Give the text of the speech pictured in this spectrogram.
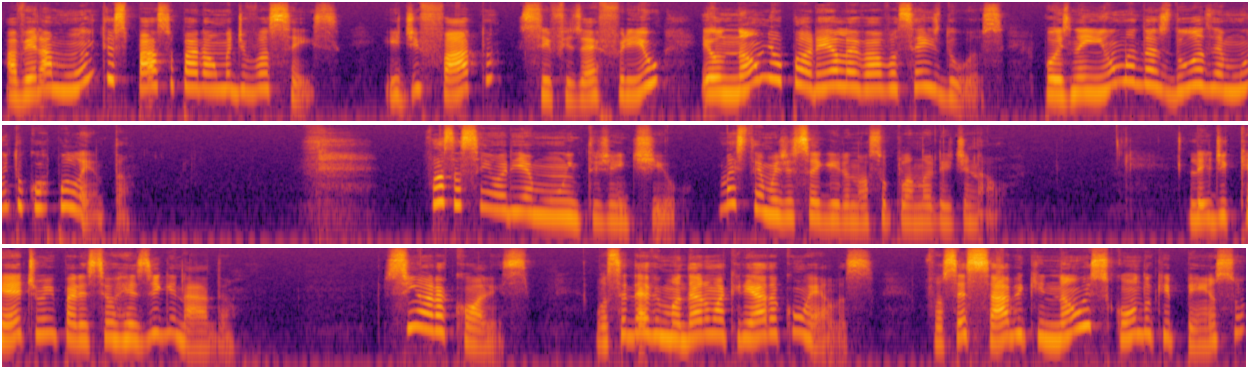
haverá muito espaço para uma de vocês. E de fato, se fizer frio, eu não me oporei a levar vocês duas, pois nenhuma das duas é muito corpulenta. Vossa Senhoria é muito gentil, mas temos de seguir o nosso plano original. Lady Catherine pareceu resignada. Senhora Collins, você deve mandar uma criada com elas. Você sabe que não escondo o que penso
